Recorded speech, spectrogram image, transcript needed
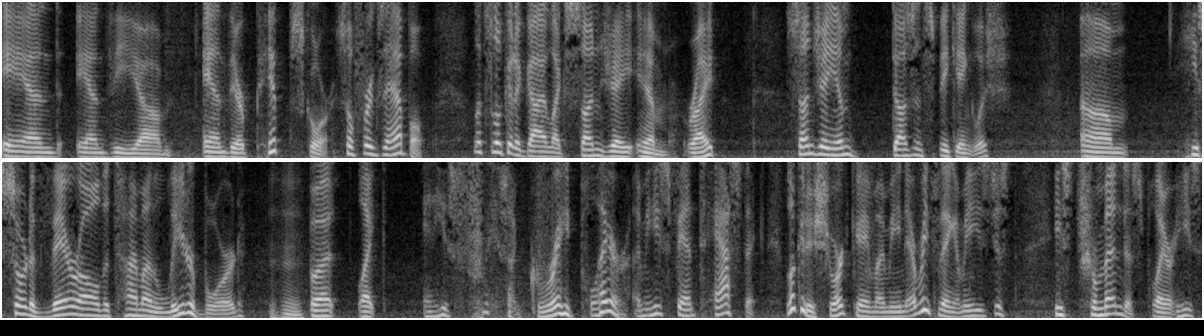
and and the um, and their PIP score. So for example, let's look at a guy like Sungjae Im, right? Sungjae Im doesn't speak English um, he's sort of there all the time on the leaderboard, mm-hmm. but like, and he's he's a great player. I mean, he's fantastic. Look at his short game. I mean, everything. I mean, he's just he's tremendous player. He's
